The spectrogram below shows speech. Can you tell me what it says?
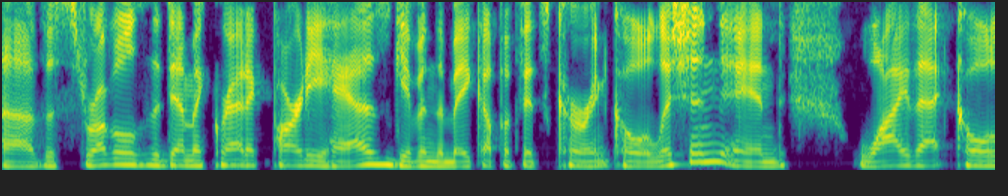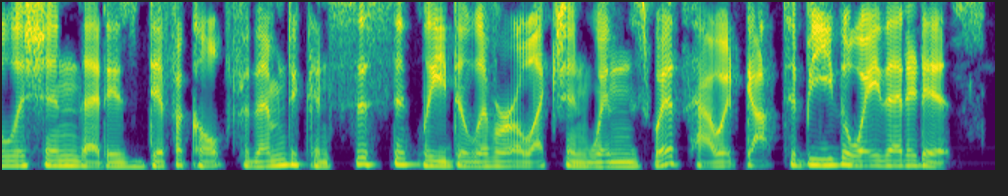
uh, the struggles the Democratic Party has given the makeup of its current coalition and why that coalition that is difficult for them to consistently deliver election wins with, how it got to be the way that it is.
